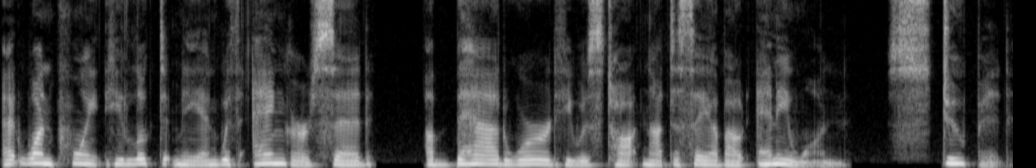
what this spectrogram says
At one point, he looked at me and with anger said, a bad word he was taught not to say about anyone stupid.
